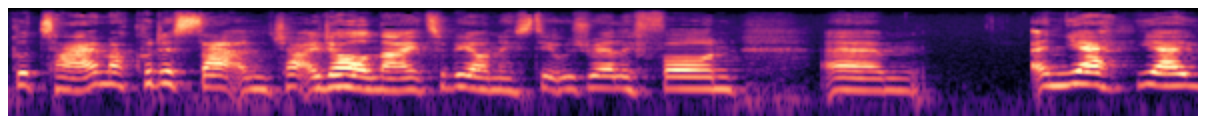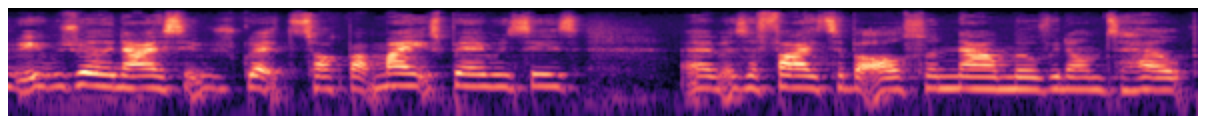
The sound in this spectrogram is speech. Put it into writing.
good time. I could have sat and chatted all night. To be honest, it was really fun. Um, and yeah, yeah, it was really nice. It was great to talk about my experiences um, as a fighter, but also now moving on to help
